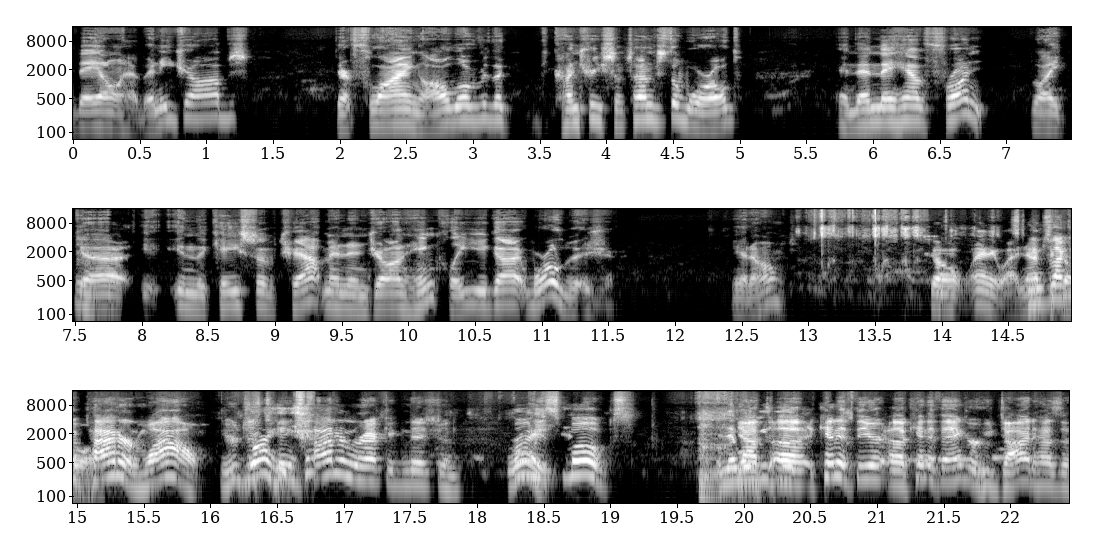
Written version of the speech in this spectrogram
they don't have any jobs. They're flying all over the country, sometimes the world, and then they have front. Like Hmm. uh, in the case of Chapman and John Hinckley, you got World Vision. You know. So anyway, Seems like a on. pattern. Wow, you're just Right. doing pattern recognition. Holy right? smokes! And then Yeah, uh, Kenneth uh, Kenneth Anger, who died, has a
